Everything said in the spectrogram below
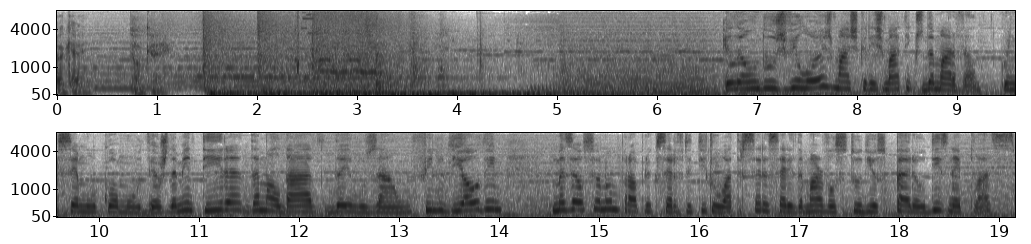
Okay. Okay. Ele é um dos vilões mais carismáticos da Marvel. Conhecemos-lo como o deus da mentira, da maldade, da ilusão, filho de Odin mas é o seu nome próprio que serve de título à terceira série da Marvel Studios para o Disney Plus.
